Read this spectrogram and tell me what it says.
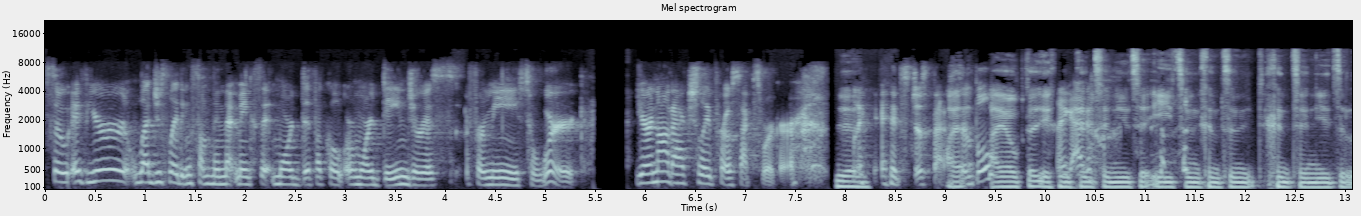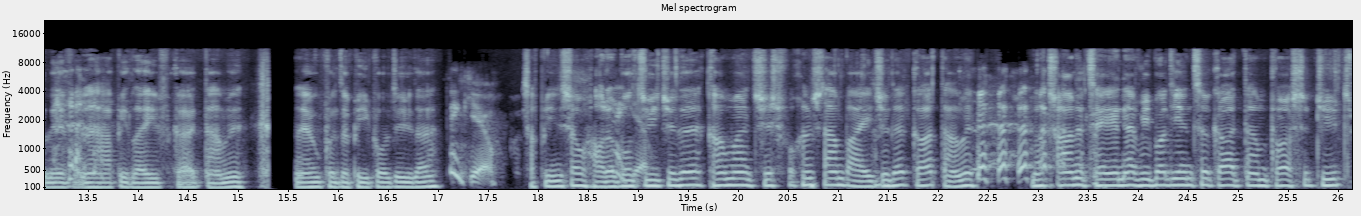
So if you're legislating something that makes it more difficult or more dangerous for me to work, you're not actually pro sex worker. Yeah. like it's just that I, simple. I hope that you can Like, continue to eat and continue, continue to live in a happy life. God damn it. And I hope other people do that. Thank you. Stop being so horrible Thank to you. each other. Come on, just fucking stand by each other. God damn it. not trying to turn everybody into goddamn prostitutes.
